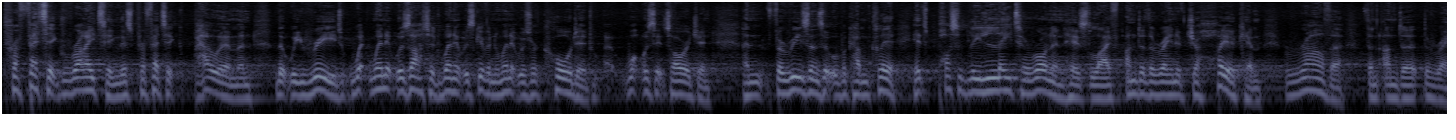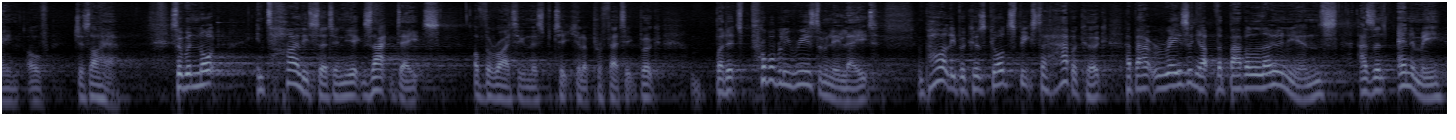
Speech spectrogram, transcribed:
prophetic writing, this prophetic poem and, that we read, when it was uttered, when it was given, when it was recorded, what was its origin. And for reasons that will become clear, it's possibly later on in his life under the reign of Jehoiakim rather than under the reign of Josiah. So we're not entirely certain the exact dates of the writing in this particular prophetic book, but it's probably reasonably late, and partly because God speaks to Habakkuk about raising up the Babylonians as an enemy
